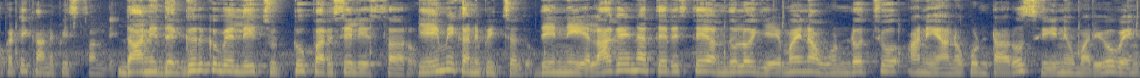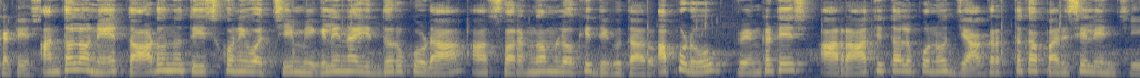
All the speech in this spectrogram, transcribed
ఒకటి కనిపిస్తుంది. దాని దగ్గరకు వెళ్ళి చుట్టూ పరిశీలిస్తారు ఏమీ కనిపించదు. దీన్ని ఎలాగైనా తెరిస్తే అందులో ఏమైనా ఉండొచ్చు అని అనుకుంటారు శ్రీను మరియు వెంకటేష్. అంతలోనే తాడును తీసుకొని వచ్చి మిగిలిన ఇద్దరు కూడా ఆ స్వరంగంలోకి దిగుతారు. అప్పుడు వెంకటేష్ ఆ రాతి తలుపును జాగ్రత్తగా పరిశీలించి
